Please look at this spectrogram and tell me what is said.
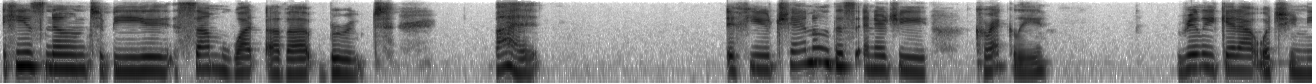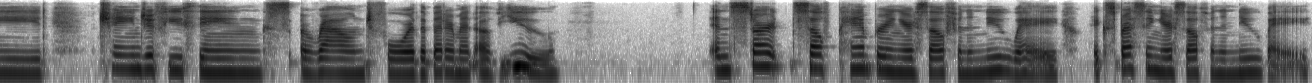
he's known to be somewhat of a brute, but if you channel this energy correctly, really get out what you need, change a few things around for the betterment of you, and start self pampering yourself in a new way, expressing yourself in a new way,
